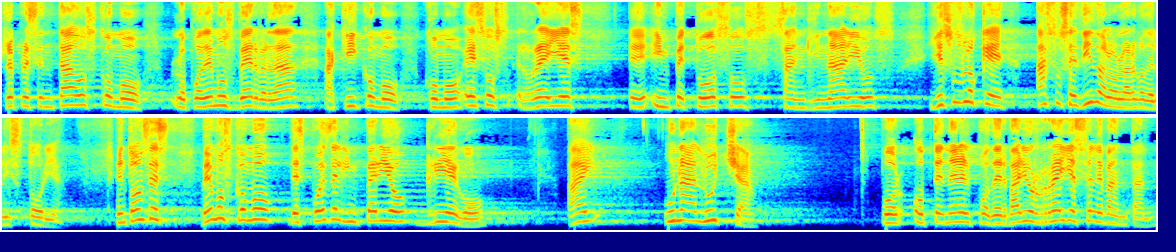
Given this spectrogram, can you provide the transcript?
representados como lo podemos ver, ¿verdad? Aquí como, como esos reyes eh, impetuosos, sanguinarios. Y eso es lo que ha sucedido a lo largo de la historia. Entonces, vemos cómo después del imperio griego hay una lucha por obtener el poder. Varios reyes se levantan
